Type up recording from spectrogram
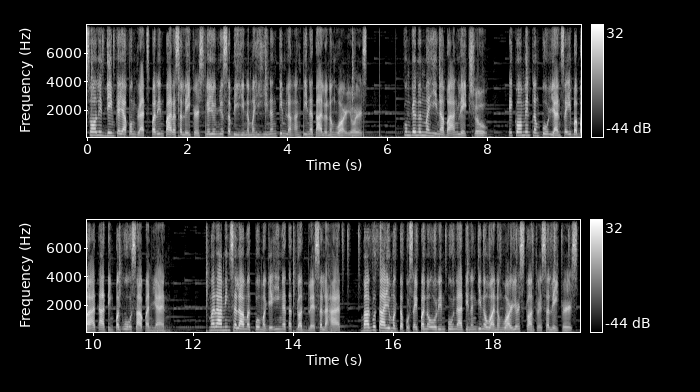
Solid game kaya congrats pa rin para sa Lakers ngayon nyo sabihin na mahihinang team lang ang tinatalo ng Warriors. Kung ganun mahina ba ang Lake Show? E-comment lang po yan sa ibaba at ating pag-uusapan yan. Maraming salamat po mag-iingat at God bless sa lahat. Bago tayo magtapos ay panoorin po natin ang ginawa ng Warriors contra sa Lakers.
